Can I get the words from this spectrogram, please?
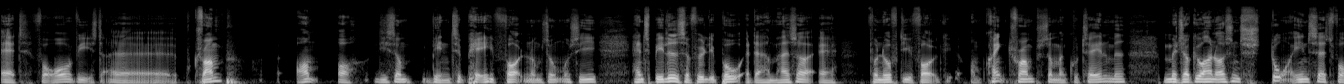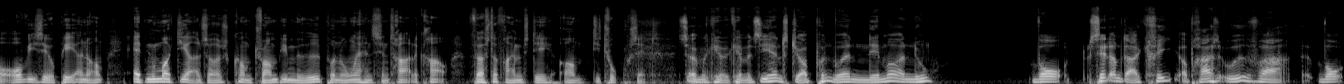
at få overvist øh, Trump om at ligesom vende tilbage i folden, om så må sige. Han spillede selvfølgelig på, at der er masser af fornuftige folk omkring Trump, som man kunne tale med, men så gjorde han også en stor indsats for at overvise europæerne om, at nu må de altså også komme Trump i møde på nogle af hans centrale krav, først og fremmest det om de 2%. Så man kan, kan man sige, at hans job på en måde er nemmere nu, hvor selvom der er krig og pres udefra, hvor,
